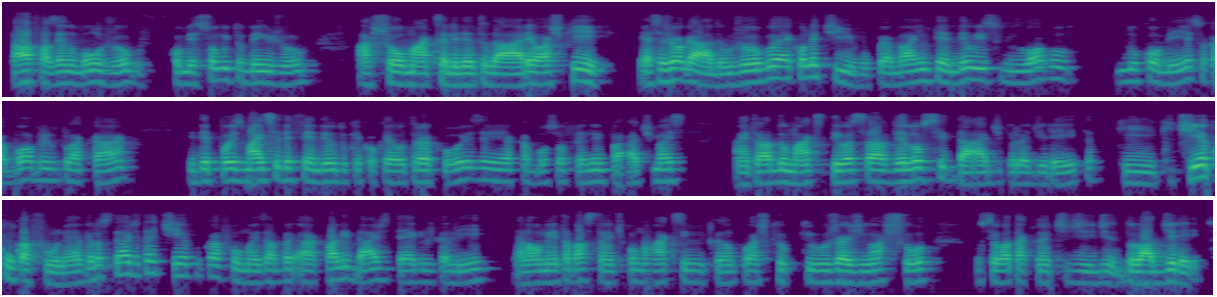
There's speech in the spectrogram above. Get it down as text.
estava fazendo um bom jogo, começou muito bem o jogo, achou o Max ali dentro da área. Eu acho que essa jogada, o jogo é coletivo. O Cuiabá entendeu isso logo no começo, acabou abrindo o placar e depois mais se defendeu do que qualquer outra coisa e acabou sofrendo empate, mas a entrada do Max deu essa velocidade pela direita que, que tinha com o Cafu, né? A velocidade até tinha com o Cafu, mas a, a qualidade técnica ali, ela aumenta bastante com o Max em campo. Acho que o que o Jorginho achou o seu atacante de, de, do lado direito.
